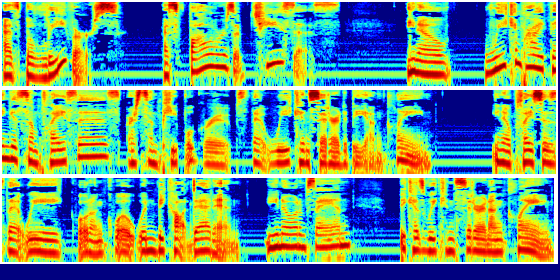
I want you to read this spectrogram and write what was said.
as believers, as followers of Jesus, you know, we can probably think of some places or some people groups that we consider to be unclean. You know, places that we, quote unquote, wouldn't be caught dead in. You know what I'm saying? Because we consider it unclean.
